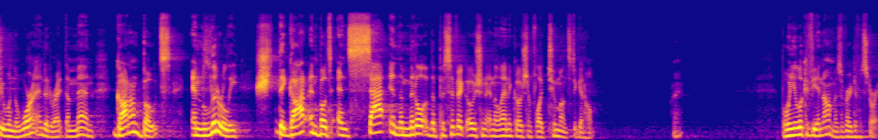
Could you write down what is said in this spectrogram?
II, when the war ended, right, the men got on boats and literally they got in boats and sat in the middle of the Pacific Ocean and Atlantic Ocean for like two months to get home. But when you look at Vietnam, it's a very different story.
